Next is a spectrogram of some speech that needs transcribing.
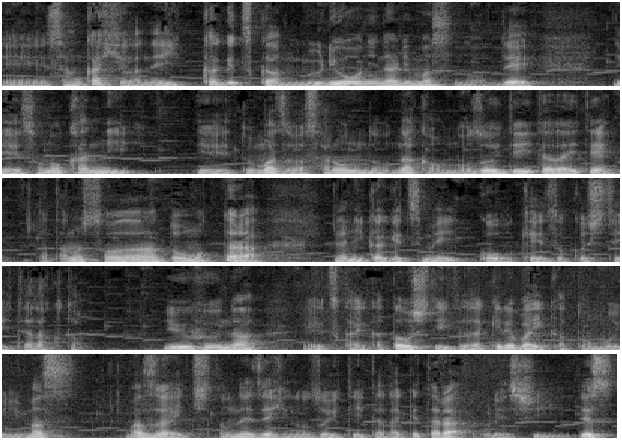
えー、参加費はね1ヶ月間無料になりますので、えー、その間にえーと、まずはサロンの中を覗いていただいて楽しそうだなと思ったら2ヶ月目以降継続していただくというふうな使い方をしていただければいいかと思います。まずは一度ね、ぜひ覗いていただけたら嬉しいです。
